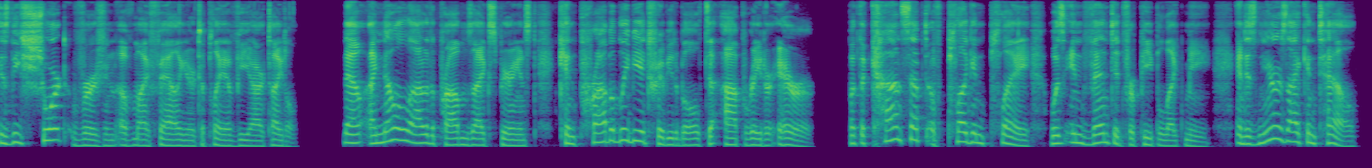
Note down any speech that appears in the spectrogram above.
is the short version of my failure to play a VR title. Now, I know a lot of the problems I experienced can probably be attributable to operator error, but the concept of plug and play was invented for people like me, and as near as I can tell,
